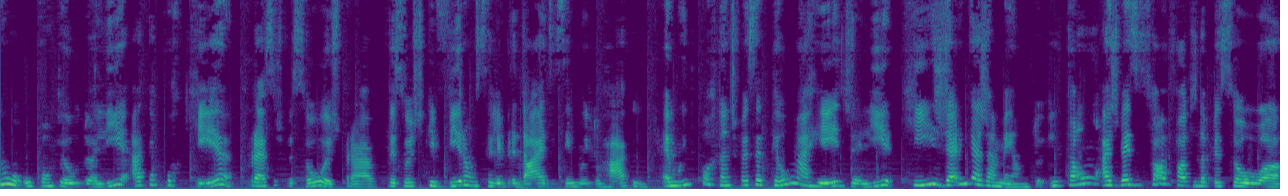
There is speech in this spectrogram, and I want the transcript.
o, o conteúdo ali, até porque, para essas pessoas, para pessoas que viram celebridades assim muito rápido, é muito importante você ter uma rede ali que gera engajamento. Então, às vezes, só a foto da pessoa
